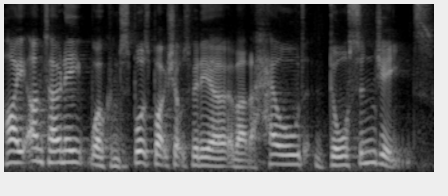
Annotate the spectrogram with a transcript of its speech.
Hi, I'm Tony. Welcome to Sports Bike Shop's video about the Held Dawson jeans.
